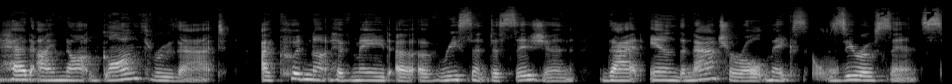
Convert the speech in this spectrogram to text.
had I not gone through that, I could not have made a, a, recent decision that in the natural makes zero sense.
